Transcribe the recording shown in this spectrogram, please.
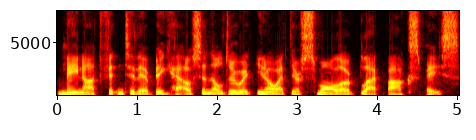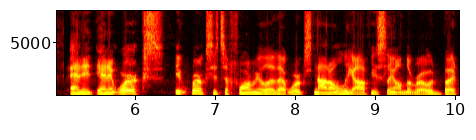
may not fit into their big house and they'll do it you know at their smaller black box space. And it and it works. It works. It's a formula that works not only obviously on the road but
